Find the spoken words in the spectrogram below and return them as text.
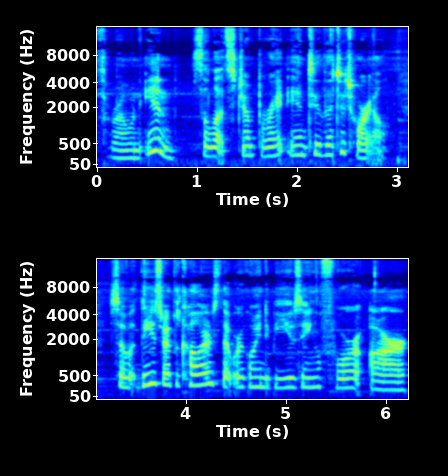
thrown in. So let's jump right into the tutorial. So these are the colors that we're going to be using for our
